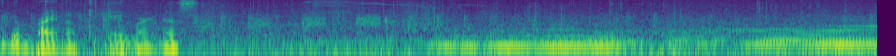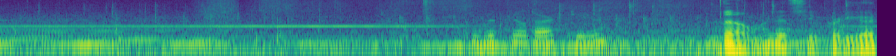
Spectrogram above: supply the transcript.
You can brighten up the game brightness. Does it feel dark to you? No, I can see pretty good.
